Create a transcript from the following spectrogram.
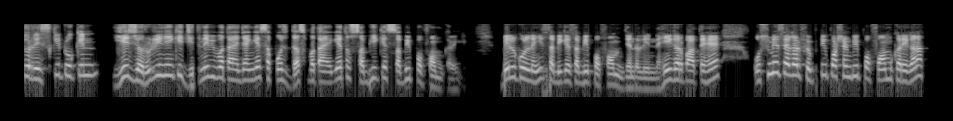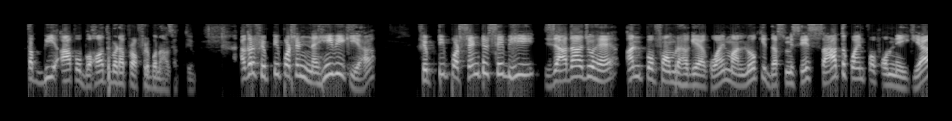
तो रिस्की टोकन ये ज़रूरी नहीं कि जितने भी बताए जाएँगे सपोज़ दस बताए गए तो सभी के सभी परफॉर्म करेंगे। बिल्कुल नहीं, सभी के सभी परफॉर्म जनरली नहीं कर पाते हैं। उसमें से अगर 50 परसेंट भी परफॉर्म करेगा ना, तब भी आप बहुत बड़ा प्रॉफिट बना सकते हो। अगर 50 परसेंट नहीं भी किया फिफ्टी परसेंट से भी ज़्यादा जो है अनपरफॉर्म रह गया क्वाइन मान लो कि दस में से सात क्वाइन परफॉर्म नहीं किया,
